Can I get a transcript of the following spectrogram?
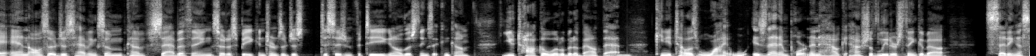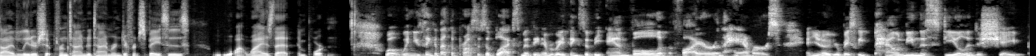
and also just having some kind of Sabbathing, so to speak, in terms of just decision fatigue and all those things that can come. You talk a little bit about that. Mm-hmm. Can you tell us why is that important, and how how should leaders think about setting aside leadership from time to time or in different spaces? Why, why is that important? Well, when you think about the process of blacksmithing, everybody thinks of the anvil and the fire and the hammers, and you know you're basically pounding the steel into shape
